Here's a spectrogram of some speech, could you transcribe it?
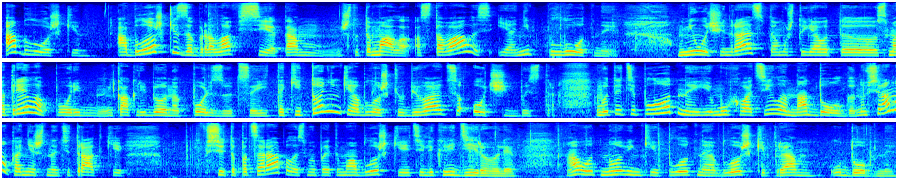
Обложки. Обложки забрала все, там что-то мало оставалось, и они плотные. Мне очень нравится, потому что я вот э, смотрела, по, как ребенок пользуется, и такие тоненькие обложки убиваются очень быстро. Вот эти плотные ему хватило надолго. Но все равно, конечно, тетрадки все это поцарапалось, мы поэтому обложки эти ликвидировали. А вот новенькие плотные обложки прям удобные.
